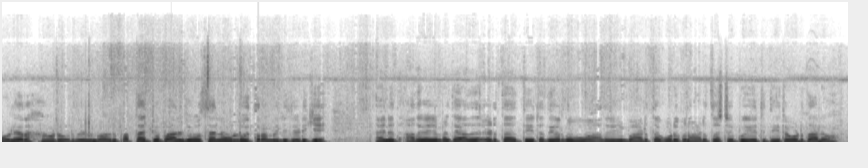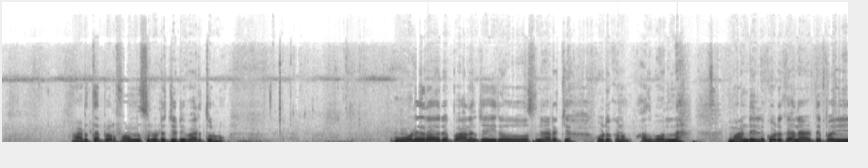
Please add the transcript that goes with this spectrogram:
പോളിയർ അങ്ങോട്ട് കൊടുത്തു കഴിയുമ്പോൾ ഒരു പത്ത് ടു പതിനഞ്ച് ദിവസം തന്നെ ഉള്ളൂ ഇത്രയും വലിയ ചെടിക്ക്. അതിന് അത് കഴിയുമ്പോഴത്തേക്ക് അത് എടുത്ത് തീറ്റ തീർന്നു പോകും അത് കഴിയുമ്പോൾ അടുത്ത കൊടുക്കണം. അടുത്ത സ്റ്റെപ്പ് കയറ്റി തീറ്റ കൊടുത്താലോ അടുത്ത പെർഫോമൻസിലോട്ട് ചെടി വരത്തുള്ളൂ. ഫോളിയർ ഒരു പതിനഞ്ച് ഇരുപത് ദിവസത്തിന് ഇടയ്ക്ക് കൊടുക്കണം. അതുപോലെ തന്നെ മണ്ണിൽ കൊടുക്കാനായിട്ട് ഇപ്പോൾ ഈ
